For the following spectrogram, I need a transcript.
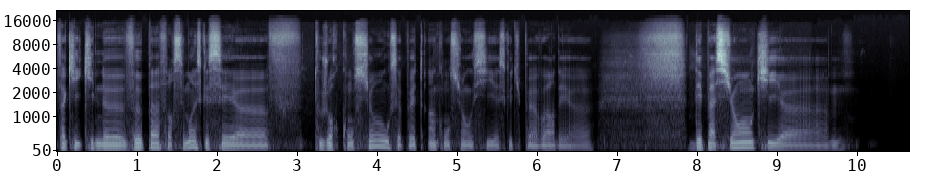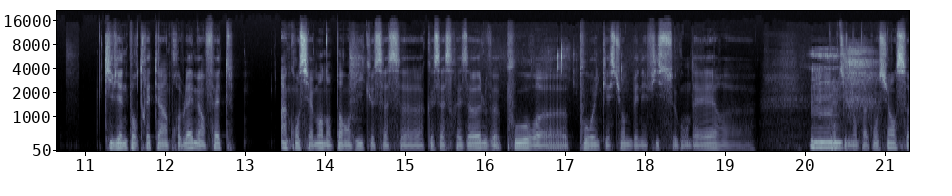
Enfin, qu'il ne veut pas forcément, est-ce que c'est toujours conscient ou ça peut être inconscient aussi? Est-ce que tu peux avoir des, des patients qui, qui viennent pour traiter un problème et en fait, inconsciemment, n'ont pas envie que ça se, que ça se résolve pour, pour une question de bénéfice secondaire mmh. dont ils n'ont pas conscience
